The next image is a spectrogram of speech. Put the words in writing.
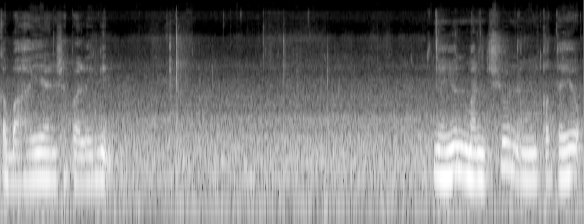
kabahayan sa paligid. Ngayon, mansyon ang nakatayo.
